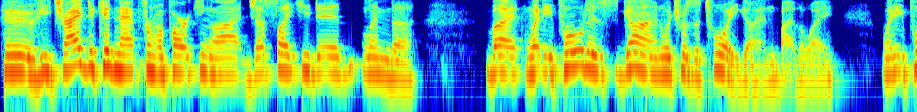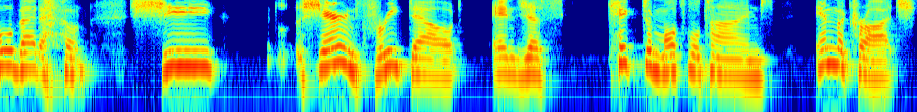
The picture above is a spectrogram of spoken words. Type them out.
who he tried to kidnap from a parking lot, just like he did Linda. But when he pulled his gun, which was a toy gun, by the way, when he pulled that out, she, Sharon freaked out and just kicked him multiple times in the crotch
